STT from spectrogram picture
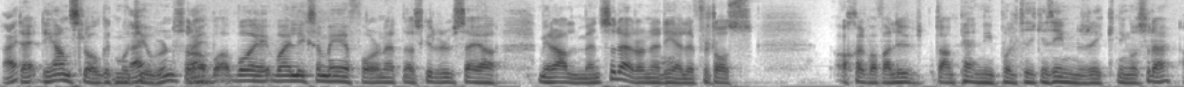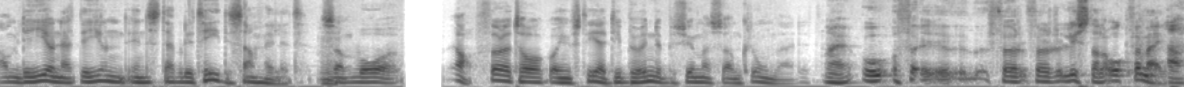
det, det anslaget mot euron. Så då, vad, är, vad är liksom erfarenheterna skulle du säga mer allmänt sådär då när det gäller förstås själva valutan, penningpolitikens inriktning och sådär? Ja, men det är ju en, det är ju en stabilitet i samhället mm. som vår ja, företag och investerare, de behöver inte bekymra sig om kronvärdet. Nej, och för, för, för lyssnarna och för mig, ja.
